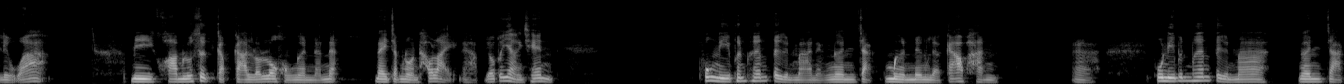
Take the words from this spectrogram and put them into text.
หรือว่า มีความรู้สึกกับการลดลงของเงินนั้นเนี่ยในจำนวนเท่าไหร่นะครับ ยกตัวอย่างเช่นพรุ่งนี้เพื่อนๆตื่นมาเนี่ยเงินจากหมื่นหนึ่งเหลือเก้าพัน อ่าพรุ่งนี้เพื่อนๆตื่นมา เงินจาก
